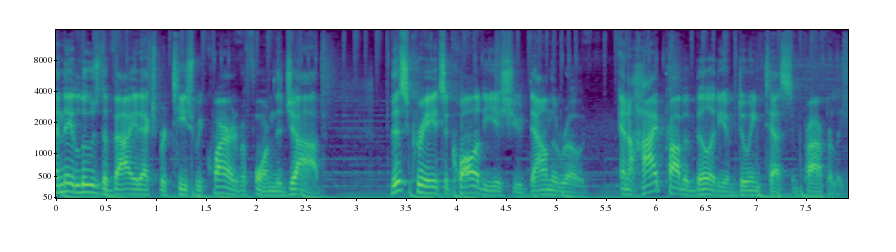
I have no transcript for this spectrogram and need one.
and they lose the valued expertise required to perform the job. This creates a quality issue down the road and a high probability of doing tests improperly.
